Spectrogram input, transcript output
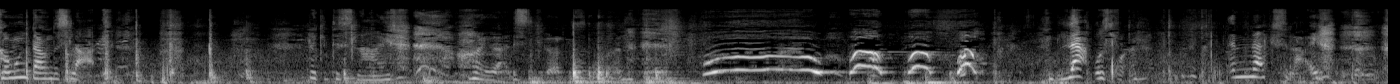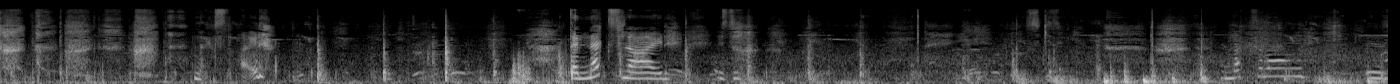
going down the slide. Look at the slide. Oh my god, this is so fun. Woo! Woo! Woo! Woo! That was fun. And next slide. Next slide. The next slide is me. The next slide is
